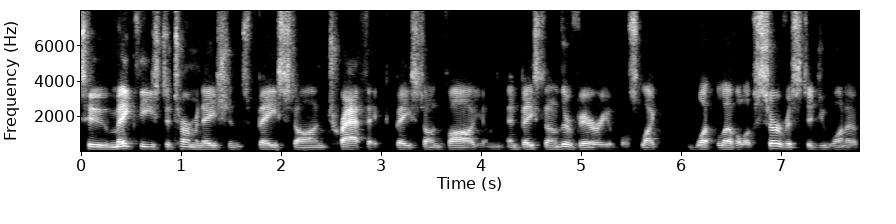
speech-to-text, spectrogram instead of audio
to make these determinations based on traffic, based on volume, and based on other variables like what level of service did you want to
